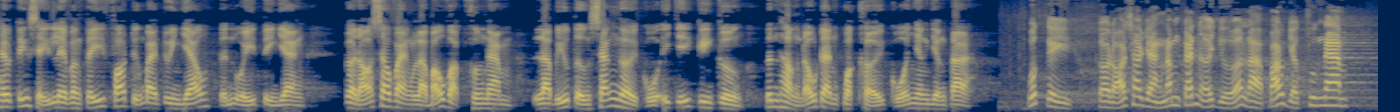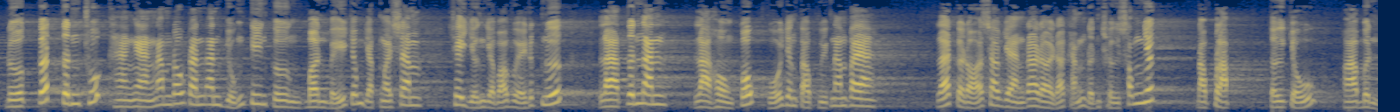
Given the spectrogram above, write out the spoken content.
Theo tiến sĩ Lê Văn Tý, Phó trưởng ban tuyên giáo tỉnh ủy Tiền Giang, cờ đỏ sao vàng là báu vật phương Nam, là biểu tượng sáng ngời của ý chí kiên cường, tinh thần đấu tranh quật khởi của nhân dân ta. Quốc kỳ cờ đỏ sao vàng năm cánh ở giữa là báo vật phương Nam, được kết tinh suốt hàng ngàn năm đấu tranh anh dũng kiên cường, bền bỉ chống giặc ngoại xâm, xây dựng và bảo vệ đất nước, là tinh anh, là hồn cốt của dân tộc Việt Nam ta. Lá cờ đỏ sao vàng ra đời đã khẳng định sự sống nhất, độc lập, tự chủ, hòa bình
